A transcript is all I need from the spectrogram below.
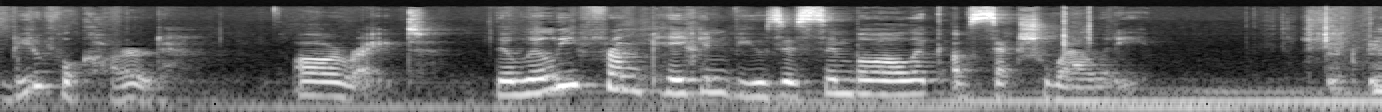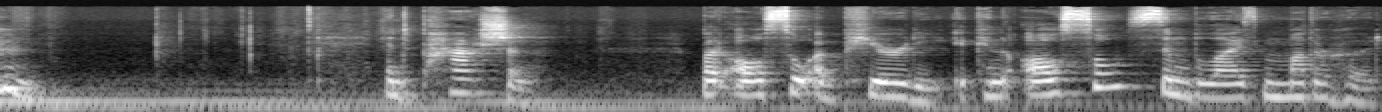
A beautiful card. All right. The lily from pagan views is symbolic of sexuality and passion, but also of purity. It can also symbolize motherhood.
